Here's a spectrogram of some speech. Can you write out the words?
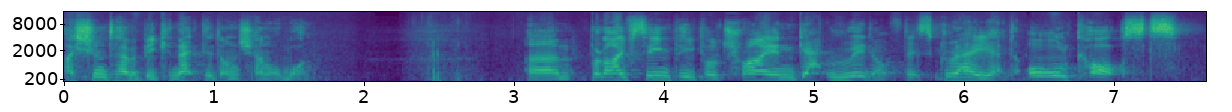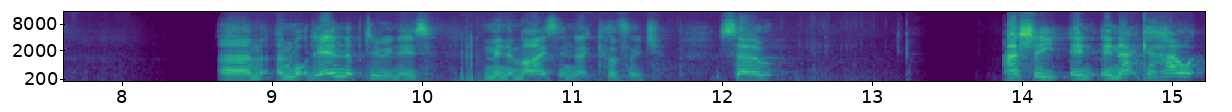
I shouldn't ever be connected on channel 1. Um, but I've seen people try and get rid of this grey at all costs. Um, and what they end up doing is minimizing their coverage. So actually, in, in Ekahau,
